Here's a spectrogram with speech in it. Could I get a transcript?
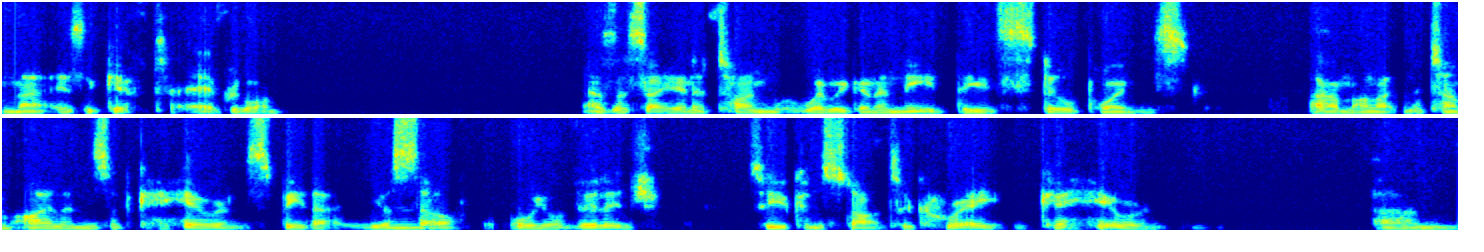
that is a gift to everyone as i say in a time where we're going to need these still points um, i like the term islands of coherence be that yourself mm. or your village so you can start to create coherent um,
